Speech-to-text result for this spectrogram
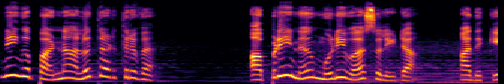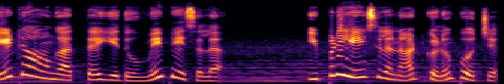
நீங்க பண்ணாலும் தடுத்துருவேன். அப்படின்னு முடிவா சொல்லிட்டா. அதை கேட்டு அவங்க அத்தை எதுவுமே பேசல. இப்படியே சில நாட்களும் போச்சு.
